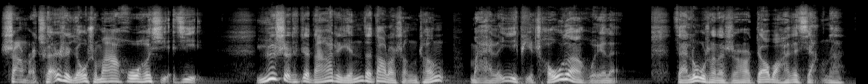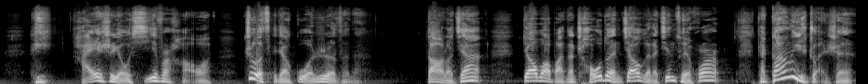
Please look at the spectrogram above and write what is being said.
上面全是油水马虎和血迹，于是他就拿着银子到了省城，买了一匹绸缎回来。在路上的时候，刁豹还在想呢：“嘿，还是有媳妇好啊，这才叫过日子呢。”到了家，刁豹把那绸缎交给了金翠花。他刚一转身，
